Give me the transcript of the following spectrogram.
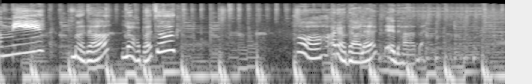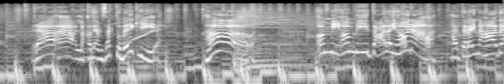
أمي ماذا؟ لعبتك؟ آه أرى ذلك اذهب رائع لقد أمسكت بك ها أمي أمي تعالي هنا هل ترين هذا؟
